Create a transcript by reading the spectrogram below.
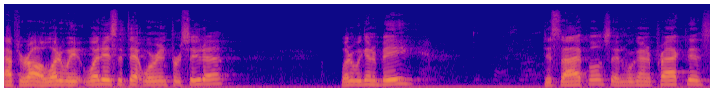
After all, what, we, what is it that we're in pursuit of? What are we going to be? Disciples, and we're going to practice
